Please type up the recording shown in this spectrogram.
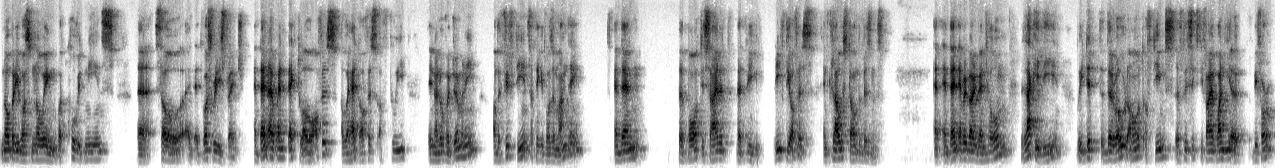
Nobody was knowing what COVID means. Uh, so it, it, was really strange. And then I went back to our office, our head office of TUI in Hanover, Germany, on the 15th. I think it was a Monday. And then the board decided that we leave the office and close down the business. And, and then everybody went home. Luckily, we did the rollout of Teams, the 365, one year before.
